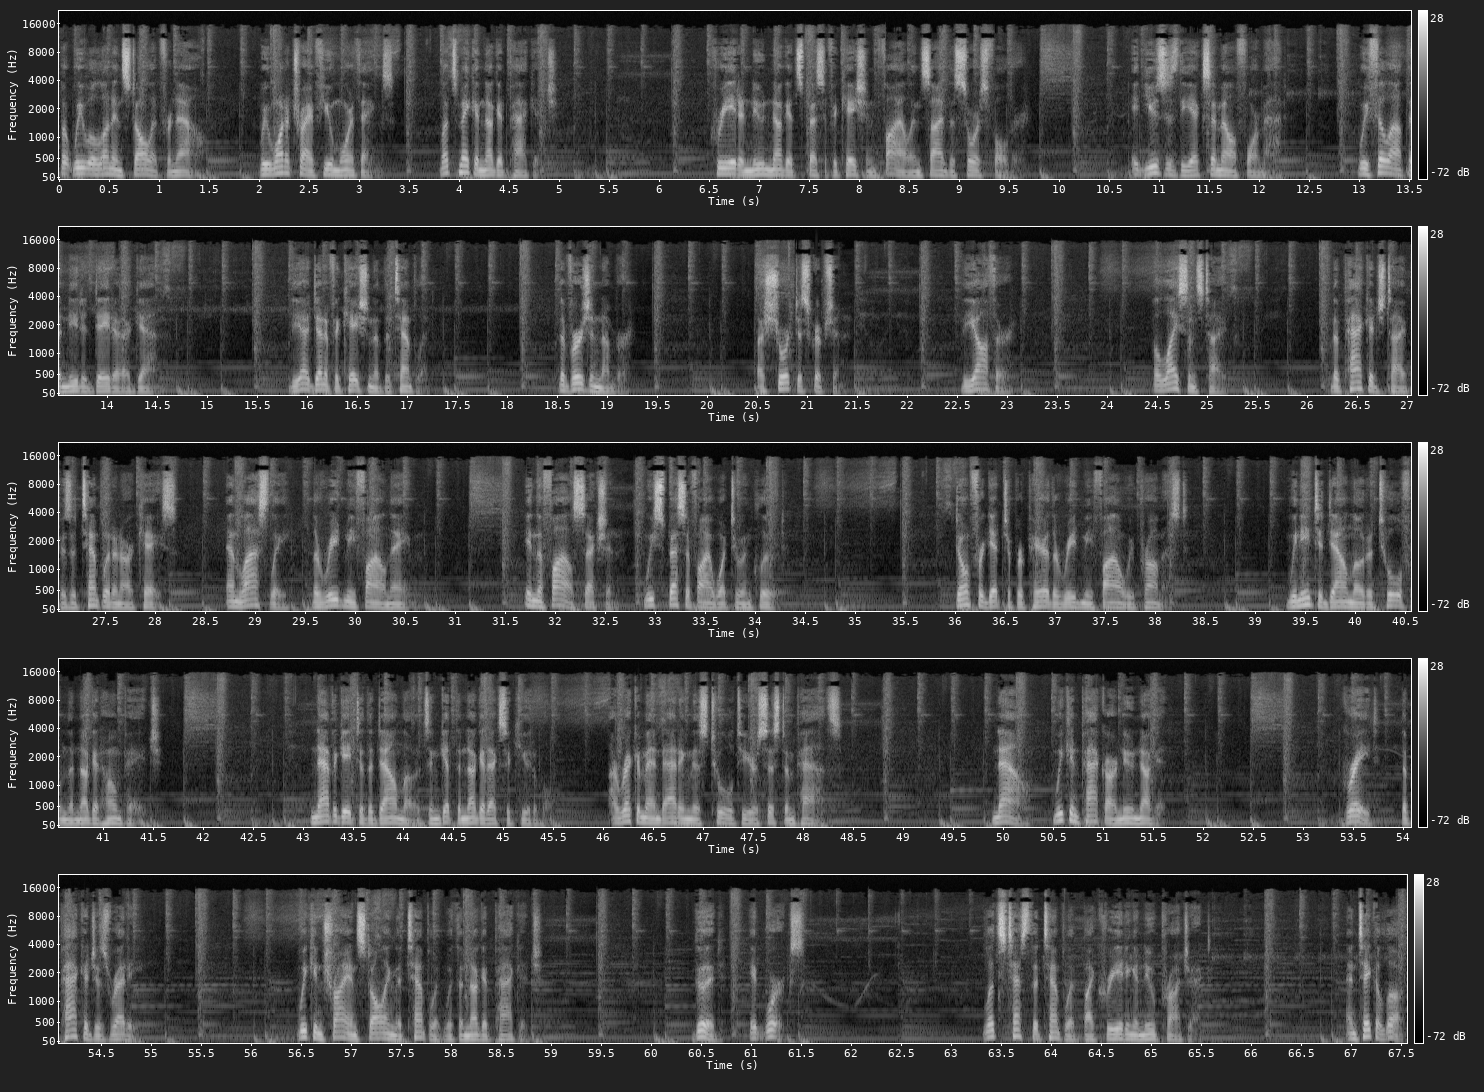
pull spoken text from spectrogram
But we will uninstall it for now. We want to try a few more things. Let's make a NuGet package. Create a new NuGet specification file inside the source folder. It uses the XML format. We fill out the needed data again. The identification of the template. The version number. A short description. The author. The license type. The package type is a template in our case. And lastly, the README file name. In the Files section, we specify what to include. Don't forget to prepare the README file we promised. We need to download a tool from the NuGet homepage. Navigate to the downloads and get the NuGet executable. I recommend adding this tool to your system paths. Now, we can pack our new NuGet. Great, the package is ready. We can try installing the template with the NuGet package. Good, it works. Let's test the template by creating a new project. And take a look.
